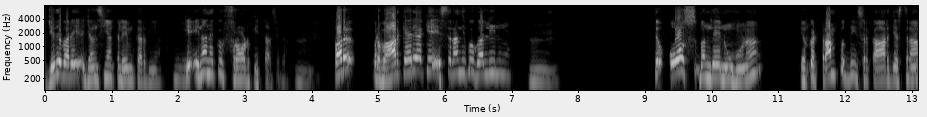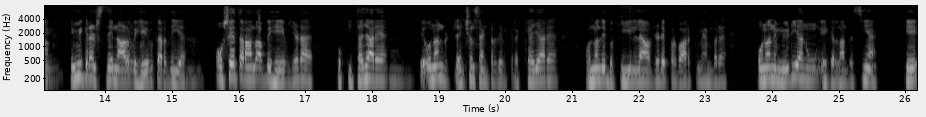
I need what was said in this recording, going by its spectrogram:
ਜਿਹਦੇ ਬਾਰੇ ਏਜੰਸੀਆਂ ਕਲੇਮ ਕਰਦੀਆਂ ਕਿ ਇਹਨਾਂ ਨੇ ਕੋਈ ਫਰਾਡ ਕੀਤਾ ਸੀਗਾ। ਪਰ ਪਰਿਵਾਰ ਕਹਿ ਰਿਹਾ ਕਿ ਇਸ ਤਰ੍ਹਾਂ ਦੀ ਕੋਈ ਗੱਲ ਹੀ ਨਹੀਂ ਹੈ। ਤੇ ਉਸ ਬੰਦੇ ਨੂੰ ਹੁਣ ਕਿਉਂਕਿ ਟਰੰਪ ਦੀ ਸਰਕਾਰ ਜਿਸ ਤਰ੍ਹਾਂ ਇਮੀਗ੍ਰੈਂਟਸ ਦੇ ਨਾਲ ਬਿਹੇਵ ਕਰਦੀ ਹੈ ਉਸੇ ਤਰ੍ਹਾਂ ਦਾ ਬਿਹੇਵ ਜਿਹੜਾ ਹੈ ਉਹ ਕੀਤਾ ਜਾ ਰਿਹਾ ਹੈ ਤੇ ਉਹਨਾਂ ਨੂੰ ਡਿਟੈਂਸ਼ਨ ਸੈਂਟਰ ਦੇ ਵਿੱਚ ਰੱਖਿਆ ਜਾ ਰਿਹਾ ਹੈ। ਉਹਨਾਂ ਦੇ ਵਕੀਲ ਨੇ ਔਰ ਜਿਹੜੇ ਪਰਿਵਾਰਕ ਮੈਂਬਰ ਹੈ ਉਹਨਾਂ ਨੇ ਮੀਡੀਆ ਨੂੰ ਇਹ ਗੱਲਾਂ ਦੱਸੀਆਂ ਕਿ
